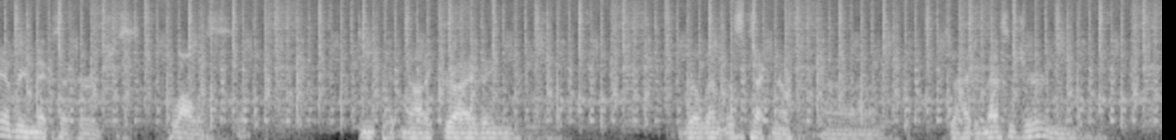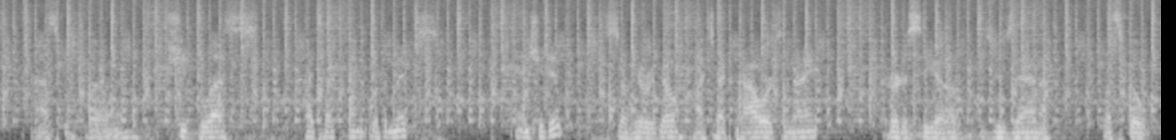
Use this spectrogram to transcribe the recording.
every mix I've heard just flawless. Like deep hypnotic driving, relentless techno. Uh, so I had to message her and ask if uh, she'd bless High Tech Funk with a mix, and she did. So here we go, High Tech Power tonight, courtesy of Zuzanah. Let's go.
